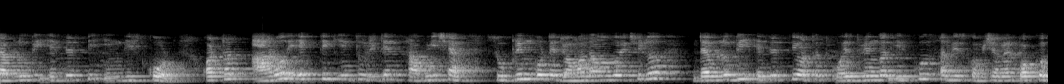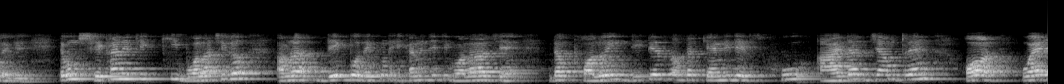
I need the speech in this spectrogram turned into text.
WBSSC in this court অর্থাৎ আরও একটি কিন্তু রিটেন সাবমিশন সুপ্রিম কোর্টে জমা দেওয়া হয়েছিল ডাব্লিউবিএসএসসি অর্থাৎ ওয়েস্ট বেঙ্গল স্কুল সার্ভিস কমিশনের পক্ষ থেকে। এবং সেখানে ঠিক কি বলা ছিল, আমরা দেখব। দেখুন, এখানে যেটি বলা আছে the following details of the candidates who either jump rank or were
